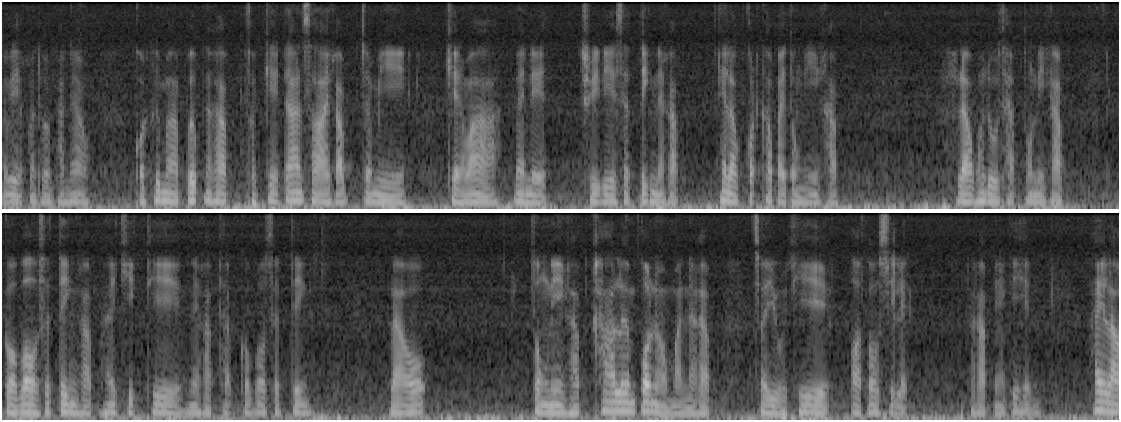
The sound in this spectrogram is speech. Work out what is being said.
NVIDIA Control Panel กดขึ้นมาปุ๊บนะครับ สังเกตด้านซ้ายครับ จะมีเขียนว่า Manage 3D Setting นะครับ ให้เรากดเข้าไปตรงนี้ครับแล้วมาดูแท็บตรงนี้ครับ global setting ครับ ให้คลิกที่นี่ครับแท็บ global setting แล้วตรงนี้ครับ ค่าเริ่มต้นของมันนะครับ จะอยู่ที่ auto select นะครับ อย่างที่เห็น ให้เรา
